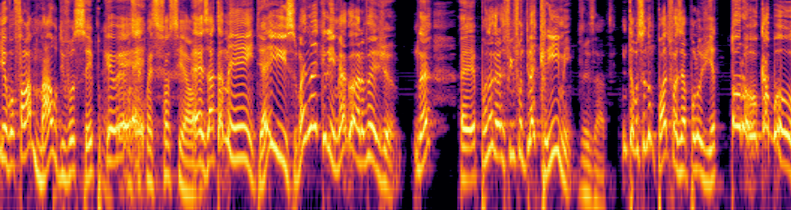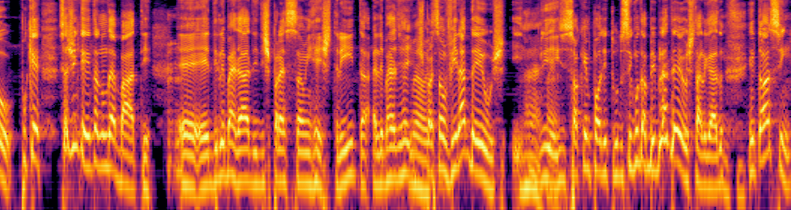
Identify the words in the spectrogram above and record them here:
e eu vou falar mal de você, porque... É, é, Consequência social. é, exatamente, é isso. Mas não é crime. Agora, veja, né? É, pornografia infantil é crime. Exato. Então você não pode fazer apologia. Torou, acabou. Porque se a gente entra num debate é, é, de liberdade de expressão irrestrita, a liberdade de Não, expressão vira Deus. E, É, e só quem pode tudo, segundo a Bíblia, é Deus, tá ligado? Então, assim,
